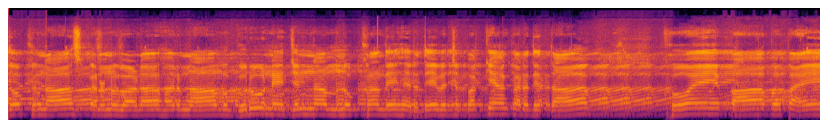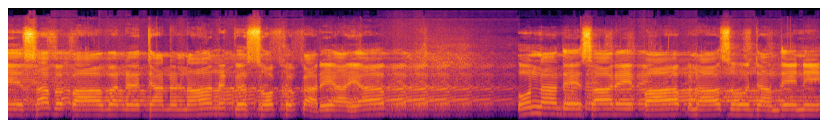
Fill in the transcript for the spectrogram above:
ਦੁੱਖ ਨਾਸ ਕਰਨ ਵਾਲਾ, ਹਰ ਨਾਮ ਗੁਰੂ ਨੇ ਜਿਨ੍ਹਾਂ ਮਨੁੱਖਾਂ ਦੇ ਹਿਰਦੇ ਵਿੱਚ ਪੱਕਿਆਂ ਕਰ ਦਿੱਤਾ। ਖੋਏ ਪਾਪ ਭਏ ਸਭ ਪਾਵਨ, ਜਨ ਨਾਨਕ ਸੁਖ ਘਰ ਆਇਆ। ਉਹਨਾਂ ਦੇ ਸਾਰੇ ਪਾਪ ਨਾਸ ਹੋ ਜਾਂਦੇ ਨੇ,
